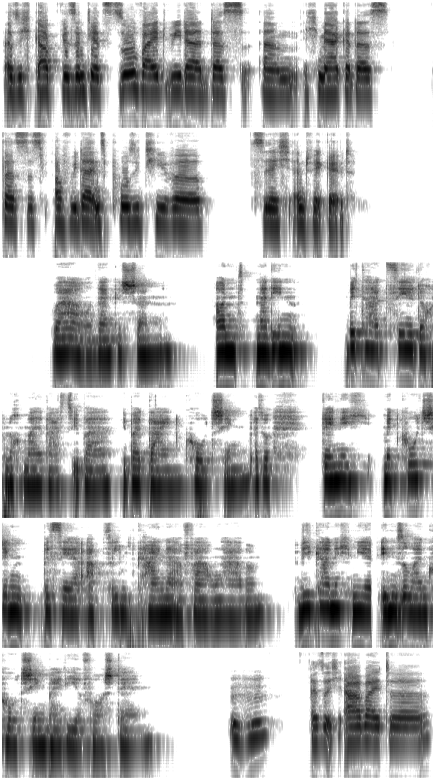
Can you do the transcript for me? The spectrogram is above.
Also ich glaube, wir sind jetzt so weit wieder, dass ähm, ich merke, dass, dass es auch wieder ins Positive sich entwickelt. Wow, danke schön. Und Nadine, bitte erzähl doch noch mal was über über dein Coaching. Also wenn ich mit Coaching bisher absolut keine Erfahrung habe, wie kann ich mir in so ein Coaching bei dir vorstellen? Mhm. Also ich arbeite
